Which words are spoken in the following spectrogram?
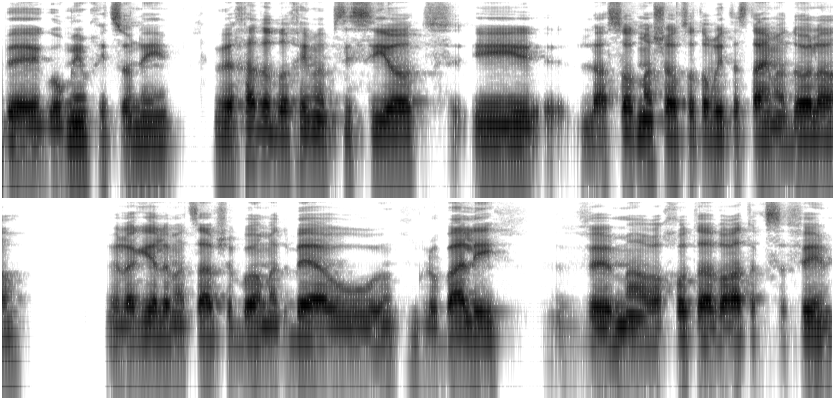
בגורמים חיצוניים ואחת הדרכים הבסיסיות היא לעשות מה שארה"ב עשתה עם הדולר ולהגיע למצב שבו המטבע הוא גלובלי ומערכות העברת הכספים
